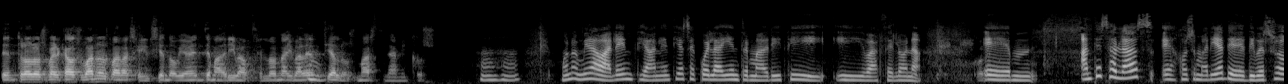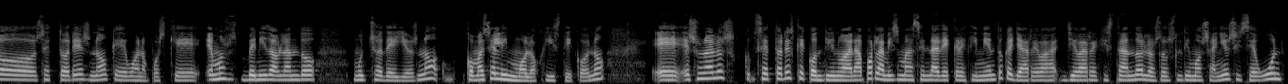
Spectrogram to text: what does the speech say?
Dentro de los mercados urbanos van a seguir siendo obviamente Madrid, Barcelona y Valencia mm. los más dinámicos. Bueno, mira, Valencia. Valencia se cuela ahí entre Madrid y, Barcelona. Eh, antes hablas, eh, José María, de diversos sectores, ¿no? Que, bueno, pues que hemos venido hablando mucho de ellos, ¿no? Como es el inmologístico, ¿no? Eh, es uno de los sectores que continuará por la misma senda de crecimiento que ya lleva registrando en los dos últimos años y según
